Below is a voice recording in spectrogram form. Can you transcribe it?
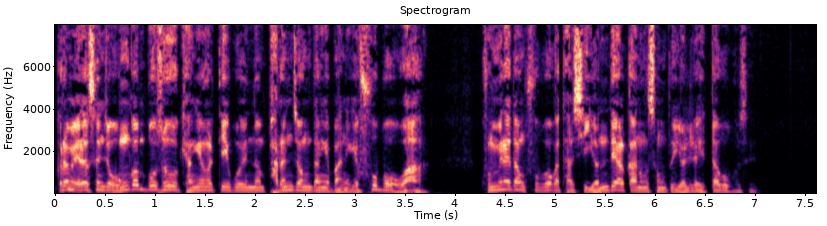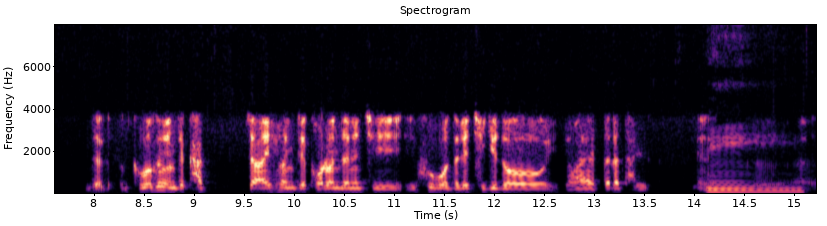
그러면 예를 들어서 이제 온건 보수 경향을 띠고 있는 바른정당의 만약에 후보와 국민의당 후보가 다시 연대할 가능성도 열려 있다고 보세요. 근데 그것은 이제 각자 현재 거론되는 지, 후보들의 지지도 여하에 따라 달, 음, 그,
